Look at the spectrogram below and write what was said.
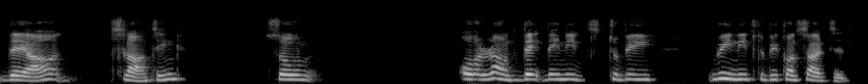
They are slanting. So all around, they they need to be. We need to be consulted.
